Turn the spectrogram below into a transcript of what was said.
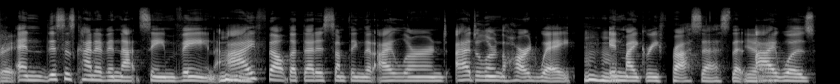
right. And this is kind of in that same vein. Mhm. I felt that that is something that I learned, I had to learn the hard way Mhm. in my grief process that Yeah. I was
